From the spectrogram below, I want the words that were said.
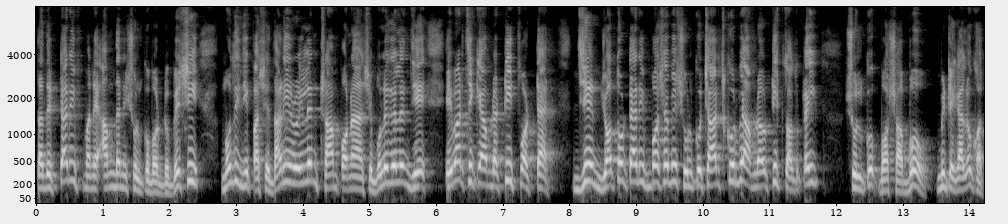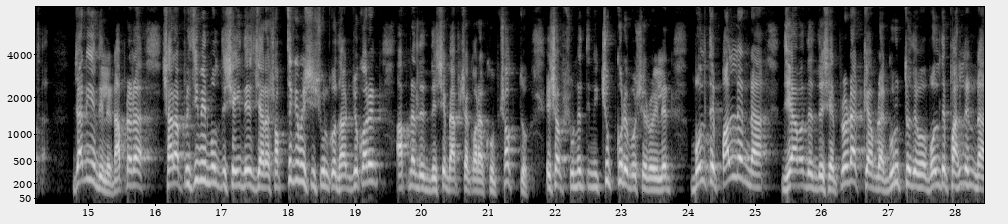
তাদের ট্যারিফ মানে আমদানি শুল্ক বড্ড বেশি। মোদিজি পাশে দাঁড়িয়ে রইলেন। ট্রাম্প অনায়াসে বলে গেলেন যে, এবার থেকে আমরা টিট ফর ট্যাট। যে যত ট্যারিফ বসাবে, শুল্ক চার্জ করবে, আমরাও ঠিক ততটাই শুল্ক বসাবো। মিটে গেল কথা। জানিয়ে দিলেন, আপনারা সারা পৃথিবীর মধ্যে সেই দেশ যারা সব থেকে বেশি শুল্ক ধার্য করেন, আপনাদের দেশে ব্যবসা করা খুব শক্ত। এসব শুনে তিনি চুপ করে বসে রইলেন। বলতে পারলেন না যে আমাদের দেশের প্রোডাক্টকে আমরা গুরুত্ব দেব, বলতে পারলেন না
